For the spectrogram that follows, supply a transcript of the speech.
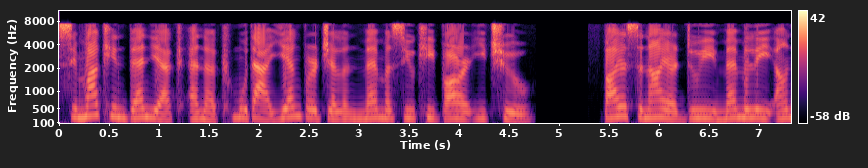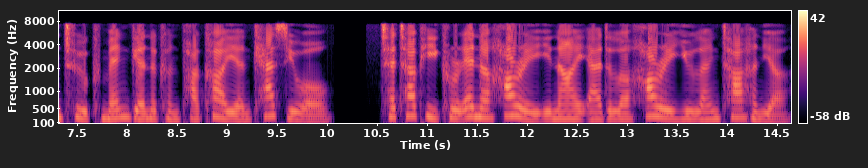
Semakin banyak anak muda yang berjalan memasuki bar itu. Biasanya Dwi memilih untuk mengenakan pakaian casual. Tetapi kerana hari ini adalah hari ulang tahunnya.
